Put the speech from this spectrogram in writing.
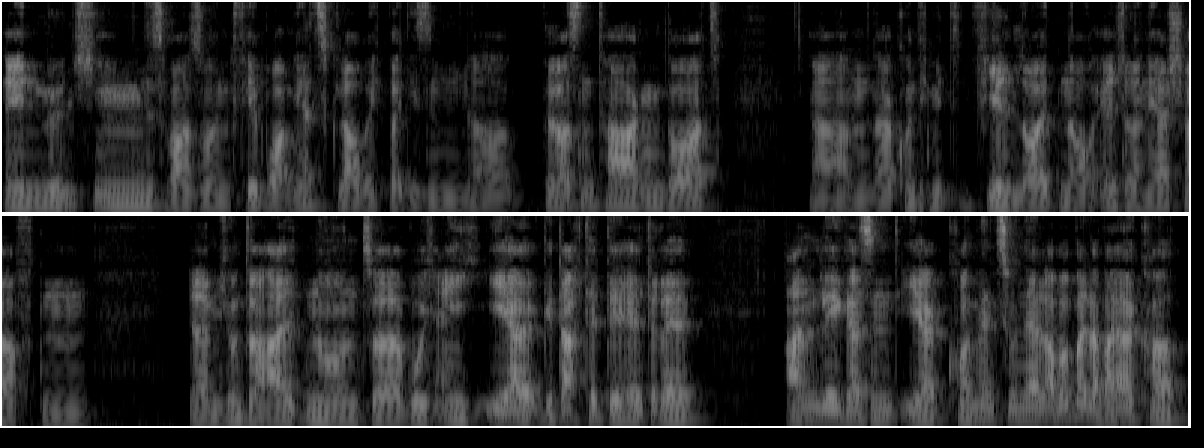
in München. Das war so im Februar, März, glaube ich, bei diesen äh, Börsentagen dort. Ähm, da konnte ich mit vielen Leuten, auch älteren Herrschaften, äh, mich unterhalten und äh, wo ich eigentlich eher gedacht hätte, ältere Anleger sind eher konventionell, aber bei der Wirecard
